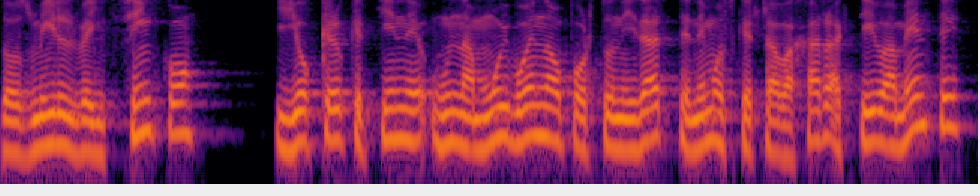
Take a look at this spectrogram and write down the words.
2025 y yo creo que tiene una muy buena oportunidad. Tenemos que trabajar activamente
